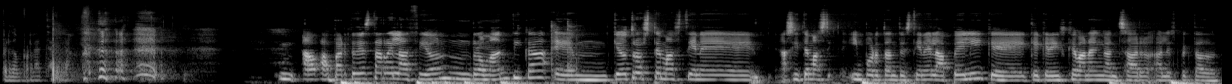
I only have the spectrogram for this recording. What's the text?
Perdón por la charla. A- aparte de esta relación romántica, em, ¿qué otros temas tiene, así temas importantes tiene la peli que, que creéis que van a enganchar al espectador?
